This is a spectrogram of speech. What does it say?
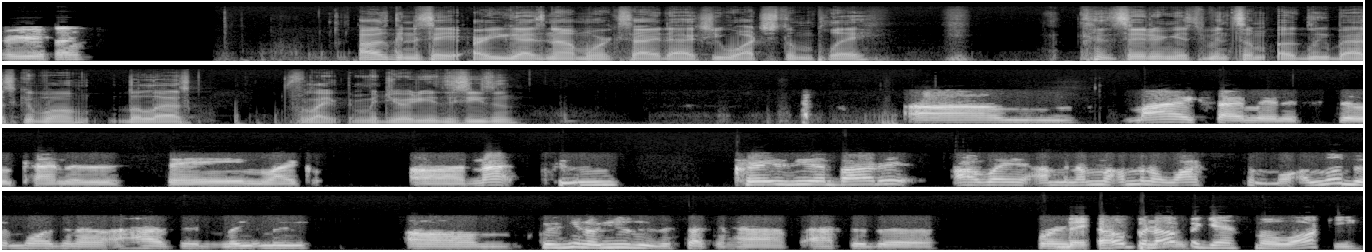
or your thing? I was gonna say, are you guys not more excited to actually watch them play? Considering it's been some ugly basketball the last for like the majority of the season. Um, my excitement is still kind of the same. Like, uh, not too crazy about it. I wait. I mean, I'm I'm gonna watch some more, a little bit more than I I have been lately. Um, because you know, usually the second half after the break. they open up against Milwaukee.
